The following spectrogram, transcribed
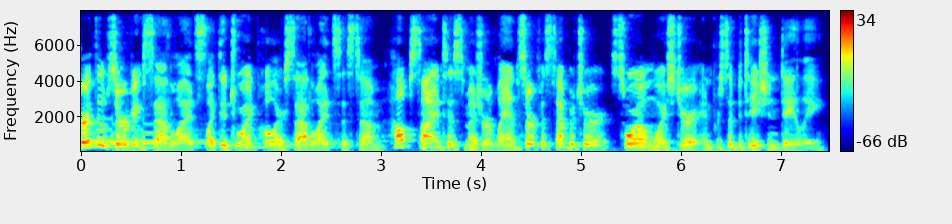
Earth observing satellites like the Joint Polar Satellite System help scientists measure land surface temperature, soil moisture, and precipitation daily.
